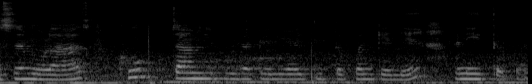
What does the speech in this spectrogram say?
त्याच्यामुळं आज खूप चांगली पूजा केली आहे तिथं पण केली आहे आणि इथं पण.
